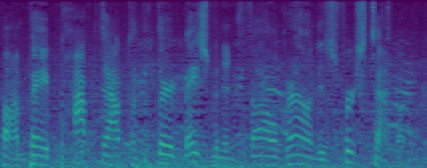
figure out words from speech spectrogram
Pompey popped out to the third baseman in foul ground his first time up.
